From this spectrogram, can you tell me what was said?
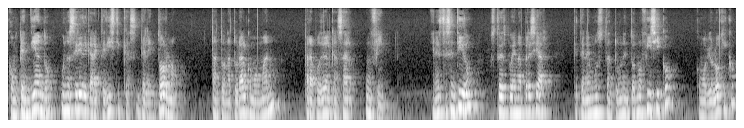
compendiando una serie de características del entorno, tanto natural como humano, para poder alcanzar un fin. En este sentido, ustedes pueden apreciar que tenemos tanto un entorno físico como biológico,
